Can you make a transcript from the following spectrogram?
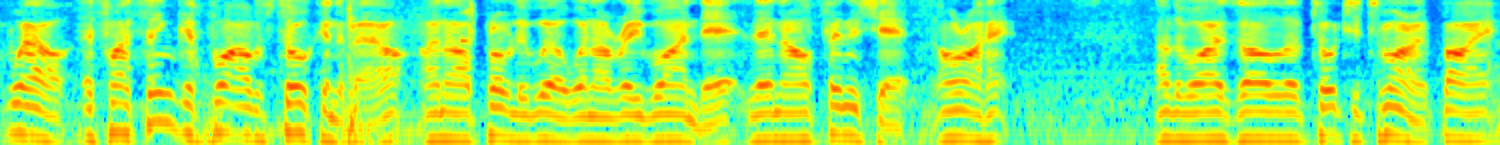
Right, well, if I think of what I was talking about, and I probably will when I rewind it, then I'll finish it. All right. Otherwise, I'll uh, talk to you tomorrow. Bye.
